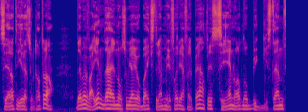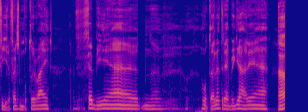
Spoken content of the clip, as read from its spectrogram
ser at det gir resultater. da. Det med veien det er noe som vi har jobba ekstremt mye for i Frp. At vi ser nå at nå bygges det en firefelts motorvei forbi eh, hotellet Trebygget her i, ja.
